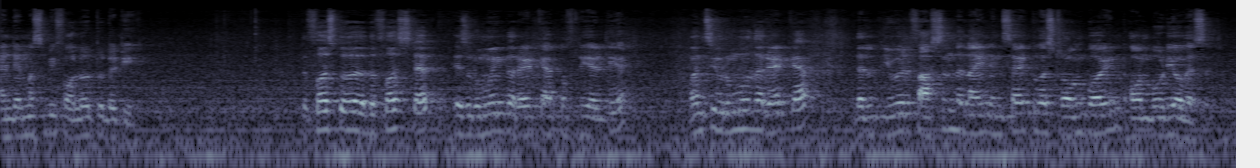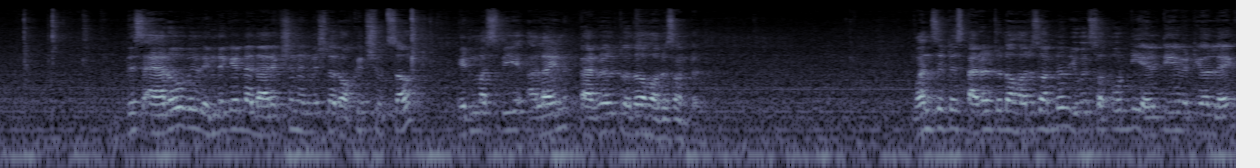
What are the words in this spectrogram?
and they must be followed to the T. The first, uh, the first step is removing the red cap of the LTA. Once you remove the red cap, then you will fasten the line inside to a strong point on board your vessel. This arrow will indicate the direction in which the rocket shoots out. It must be aligned parallel to the horizontal. Once it is parallel to the horizontal, you will support the LTA with your leg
